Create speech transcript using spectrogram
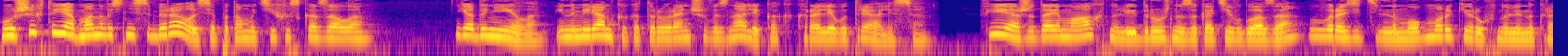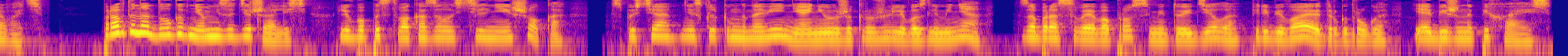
Уж их-то я обманывать не собиралась, а потому тихо сказала «Я Даниэла, и намерянка, которую раньше вы знали, как королеву Триалиса». Феи ожидаемо ахнули и, дружно закатив глаза, в выразительном обмороке рухнули на кровать. Правда, надолго в нем не задержались. Любопытство оказалось сильнее шока. Спустя несколько мгновений они уже кружили возле меня, забрасывая вопросами то и дело, перебивая друг друга и обиженно пихаясь.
